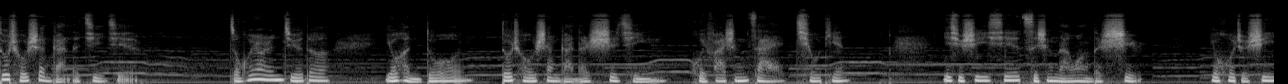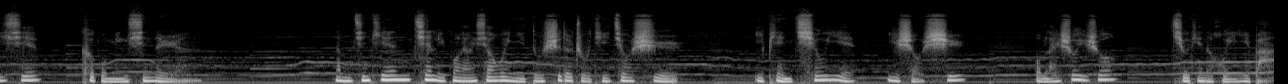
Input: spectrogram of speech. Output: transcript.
多愁善感的季节，总会让人觉得有很多多愁善感的事情会发生在秋天。也许是一些此生难忘的事，又或者是一些刻骨铭心的人。那么今天千里共良宵为你读诗的主题就是一片秋叶，一首诗。我们来说一说秋天的回忆吧。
